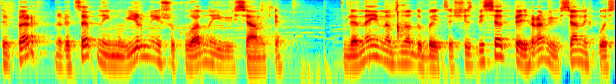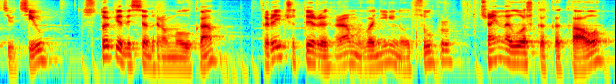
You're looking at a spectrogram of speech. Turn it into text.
Тепер рецепт неймовірної шоколадної вівсянки. Для неї нам знадобиться 65 г вівсяних пластівців, 150 г молока, 3-4 г ванільного цукру, чайна ложка какао,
